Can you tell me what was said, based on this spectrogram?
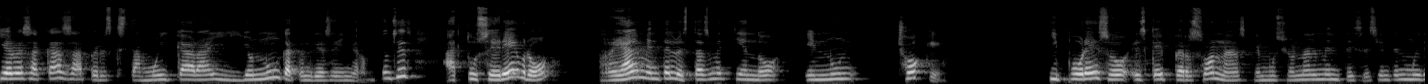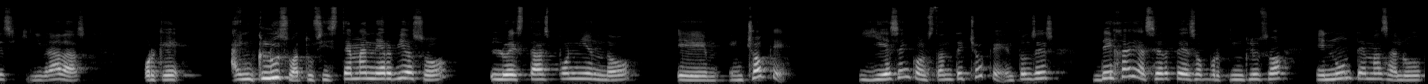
Quiero esa casa, pero es que está muy cara y yo nunca tendría ese dinero. Entonces, a tu cerebro realmente lo estás metiendo en un choque. Y por eso es que hay personas que emocionalmente se sienten muy desequilibradas, porque incluso a tu sistema nervioso lo estás poniendo em, en choque y es en constante choque. Entonces, deja de hacerte eso porque incluso en un tema salud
